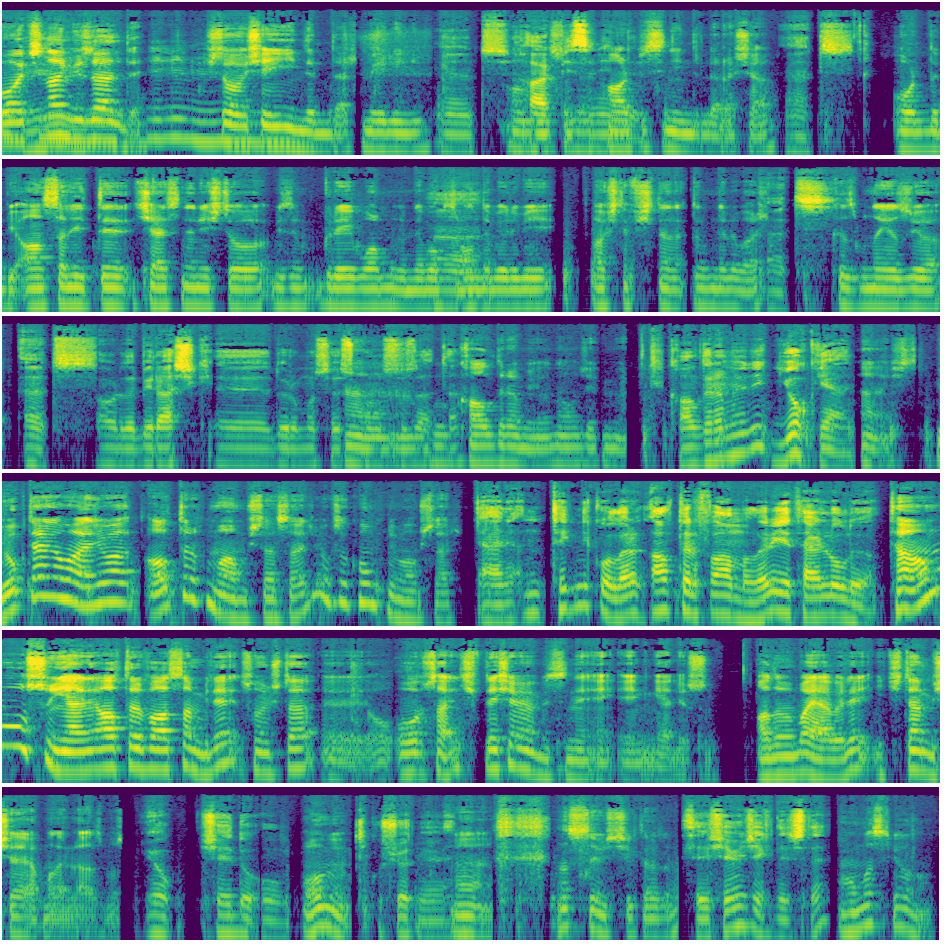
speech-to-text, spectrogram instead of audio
O açıdan güzeldi. İşte o şeyi indirdiler. Merlin'in. Evet. Ondan Harpisini indir. Harpisini indirdiler aşağı. Evet. Orada bir Ansalit'te içerisinde de işte o bizim Grey Worm mu ne boksa onda böyle bir aşna fişne durumları var. Evet. Kız buna yazıyor. Evet. Orada bir aşk e, durumu söz Ha, konusu zaten. Bu kaldıramıyor ne olacak bilmiyorum. Kaldıramıyor değil. Yok yani. Ha işte. Yok derken ama acaba alt tarafı mı almışlar sadece yoksa komple mi almışlar? Yani teknik olarak alt tarafı almaları yeterli oluyor. Tamam olsun yani alt tarafı alsam bile sonuçta e, o, o sadece çiftleşememesini en- engelliyorsun. Adamı bayağı böyle içten bir şeyler yapmaları lazım. Yok şey de olmuyor. Olmuyor mu? Kuş ötmüyor yani. Ha. Nasıl sevişecekler o zaman? Sevişemeyecekler işte. Olmaz ki oğlum.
